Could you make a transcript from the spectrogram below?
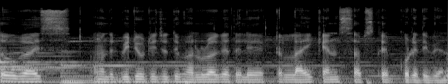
সো গাইস আমাদের ভিডিওটি যদি ভালো লাগে তাহলে একটা লাইক অ্যান্ড সাবস্ক্রাইব করে দিবেন।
